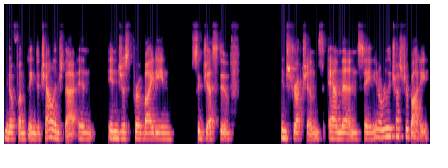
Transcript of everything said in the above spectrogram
you know, fun thing to challenge that and in just providing suggestive instructions and then saying, you know, really trust your body.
